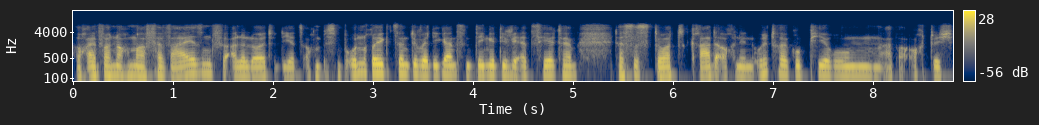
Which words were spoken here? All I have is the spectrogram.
auch einfach nochmal verweisen für alle Leute, die jetzt auch ein bisschen beunruhigt sind über die ganzen Dinge, die wir erzählt haben, dass es dort gerade auch in den Ultragruppierungen, aber auch durch,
